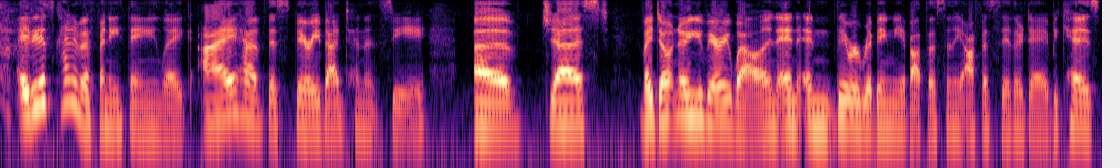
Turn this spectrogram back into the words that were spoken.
it is kind of a funny thing. Like, I have this very bad tendency of just if I don't know you very well, and, and, and they were ribbing me about this in the office the other day because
